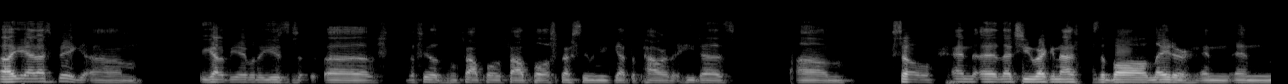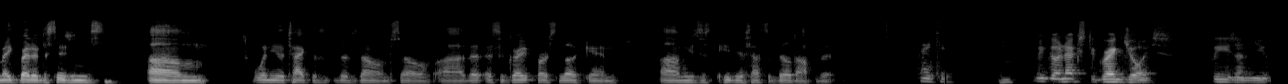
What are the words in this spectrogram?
Uh, yeah, that's big. Um, you got to be able to use uh, the field from foul pole to foul pole, especially when you got the power that he does. Um, so and uh, lets you recognize the ball later and and make better decisions um, when you attack the, the zone. So uh, that, it's a great first look, and um, he just he just has to build off of it. Thank you. Mm-hmm. We go next to Greg Joyce. Please unmute.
